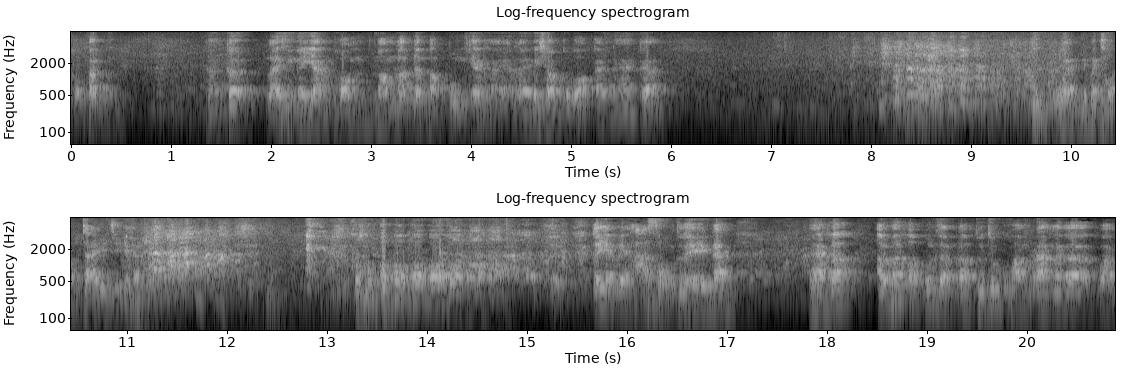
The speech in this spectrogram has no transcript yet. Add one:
ขอแป๊บนึงนะก็หลายสิ่งหลายอย่างพร้อมน้อมรับและปรับปรุงแก้ไขอะไรไม่ชอบก็บอกกันนะฮะก็แวนนี่ไม่ถอดใจจริงครับก็ยังไปหาทรงตัวเองนะนะก็ เอาเป็นว่าขอบคุณสำหรับทุกๆ ความรักแล้วก็ความ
